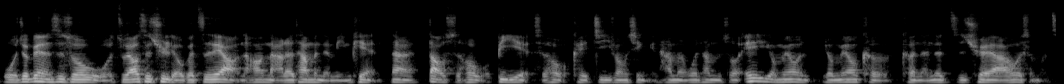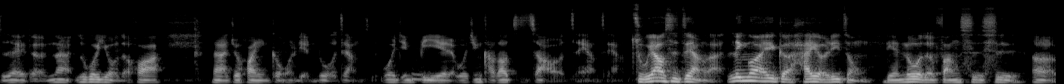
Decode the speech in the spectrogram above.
我就变成是说，我主要是去留个资料，然后拿了他们的名片。那到时候我毕业的时候，我可以寄一封信给他们，问他们说：“哎，有没有有没有可可能的职缺啊，或什么之类的？那如果有的话，那就欢迎跟我联络。这样子，我已经毕业了，我已经考到执照了，怎样怎样。主要是这样啦。另外一个还有一种联络的方式是，呃。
